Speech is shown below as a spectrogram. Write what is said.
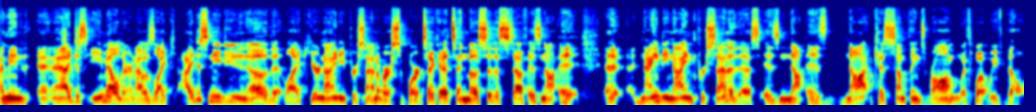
I mean, and I just emailed her and I was like, I just need you to know that like you're 90% of our support tickets. And most of the stuff is not, it, uh, 99% of this is not, is not because something's wrong with what we've built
